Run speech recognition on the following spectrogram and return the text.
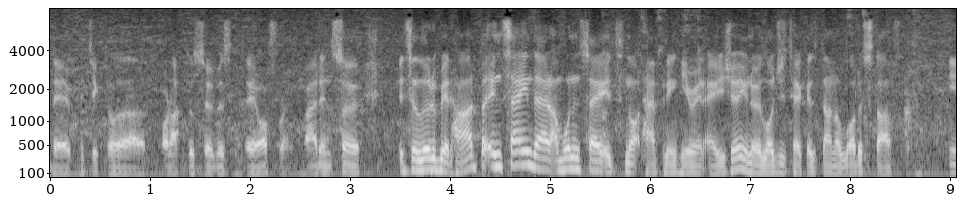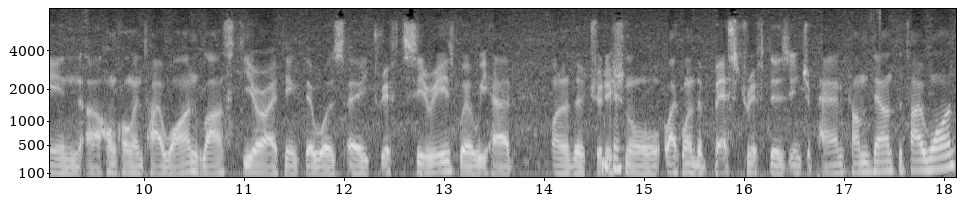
their particular product or service that they're offering, right? And so it's a little bit hard. But in saying that, I wouldn't say it's not happening here in Asia. You know, Logitech has done a lot of stuff in uh, Hong Kong and Taiwan. Last year, I think there was a drift series where we had one of the traditional, okay. like one of the best drifters in Japan, come down to Taiwan,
